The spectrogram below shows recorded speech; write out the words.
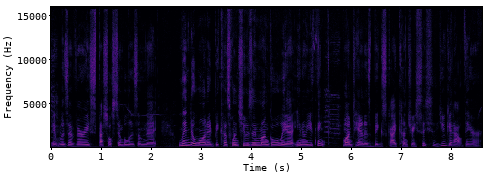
It was a very special symbolism that Linda wanted because when she was in Mongolia, you know, you think Montana's big sky country. So she said, you get out there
